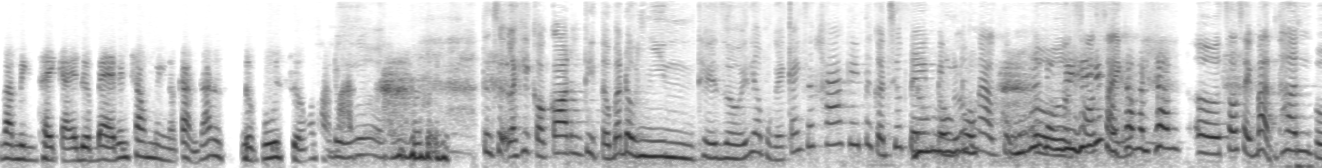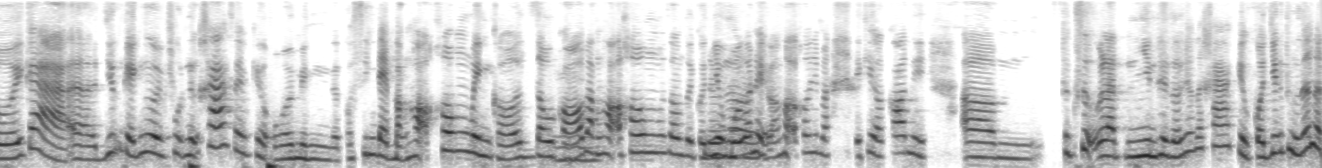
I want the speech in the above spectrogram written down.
và mình thấy cái đứa bé bên trong mình nó cảm giác được được vui sướng và thoải mái. thực sự là khi có con thì tớ bắt đầu nhìn thế giới theo một cái cách rất khác ấy. Tức là trước đây đúng, mình đúng, lúc đúng. nào cũng ở so sánh ờ, so sánh bản thân với cả uh, những cái người phụ nữ khác xem kiểu ôi mình có xinh đẹp bằng họ không? Mình có giàu có ừ. bằng họ không? Xong rồi có đúng nhiều rồi. mối quan hệ bằng họ không? Nhưng mà đến khi có con thì um, thực sự là nhìn thế giới theo rất khác kiểu có những thứ rất là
